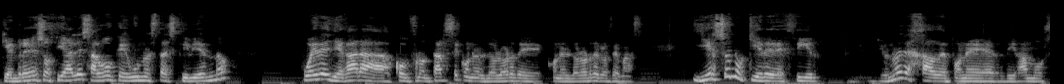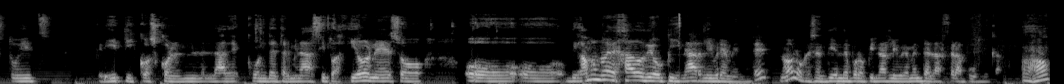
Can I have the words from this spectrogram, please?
que en redes sociales algo que uno está escribiendo puede llegar a confrontarse con el dolor de, con el dolor de los demás. Y eso no quiere decir, yo no he dejado de poner, digamos, tweets críticos con, la de, con determinadas situaciones o, o, o, digamos, no he dejado de opinar libremente, ¿no? Lo que se entiende por opinar libremente en la esfera pública. Ajá.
